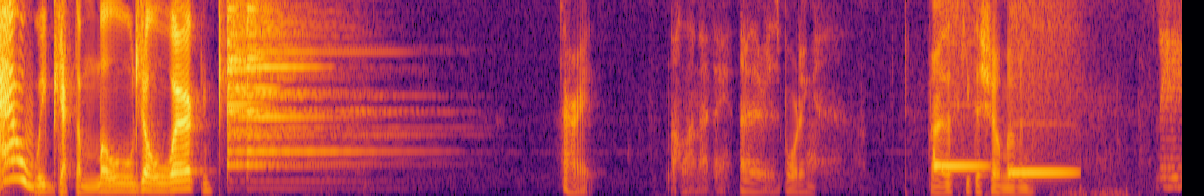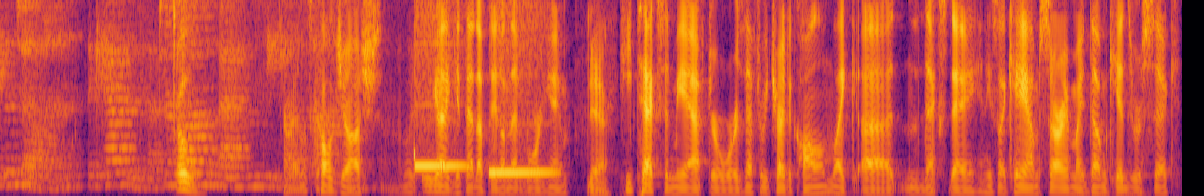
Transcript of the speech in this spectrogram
Ow, we got the mojo working. All right, hold on. I think oh, there it is boarding. All right, let's keep the show moving. Ladies and gentlemen, the captains have turned Oh. on the fasten seatbelts. All right, let's call Josh. We, we gotta get that update on that board game. Yeah, He texted me afterwards after we tried to call him, like uh, the next day, and he's like, "Hey, I'm sorry, my dumb kids were sick."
